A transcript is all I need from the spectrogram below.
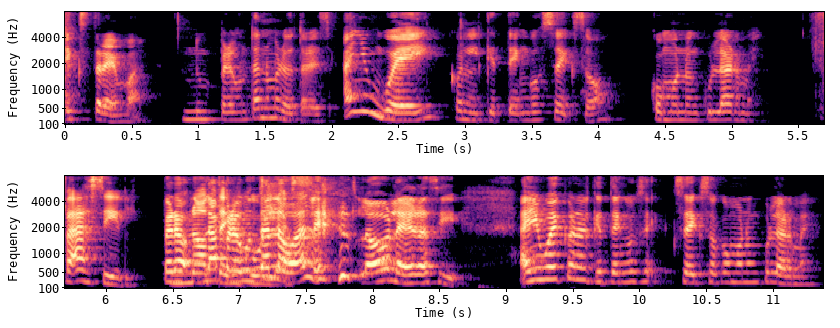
extrema. Pregunta número tres. Hay un güey con el que tengo sexo, ¿cómo no encularme? Fácil. Pero no la pregunta lo voy, a leer, lo voy a leer así. Hay un güey con el que tengo se- sexo, ¿cómo no encularme?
